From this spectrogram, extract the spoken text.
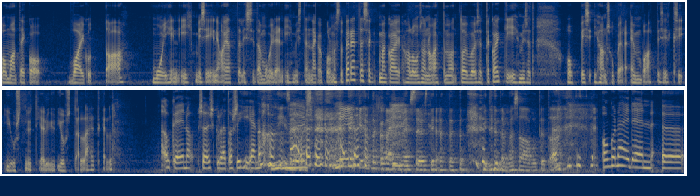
oma teko vaikuttaa muihin ihmisiin ja ajattelisi sitä muiden ihmisten näkökulmasta. Periaatteessa mä kai haluan sanoa, että mä toivoisin, että kaikki ihmiset oppis ihan superempaattisiksi just nyt ja just tällä hetkellä. Okei, okay, no se olisi kyllä tosi hienoa. Niin se olisi. niin, kertokaa ihmeessä, jos tiedätte, että miten tämä saavutetaan. Onko näiden ö,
